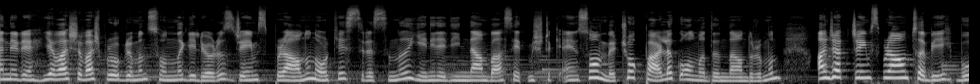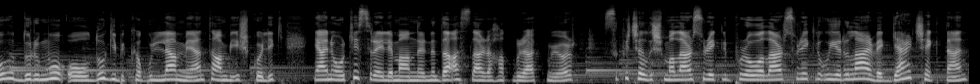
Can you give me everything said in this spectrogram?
Dinleyenleri, yavaş yavaş programın sonuna geliyoruz. James Brown'un orkestrasını yenilediğinden bahsetmiştik en son ve çok parlak olmadığından durumun. Ancak James Brown tabii bu durumu olduğu gibi kabullenmeyen tam bir işkolik. Yani orkestra elemanlarını da asla rahat bırakmıyor. Sıkı çalışmalar, sürekli provalar, sürekli uyarılar ve gerçekten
